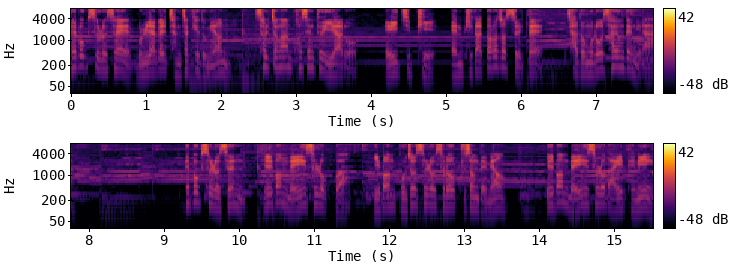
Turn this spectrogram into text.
회복 슬롯에 물약을 장착해 두면 설정한 퍼센트 이하로 HP, MP가 떨어졌을 때 자동으로 사용됩니다. 회복 슬롯은 1번 메인 슬롯과 2번 보조 슬롯으로 구성되며 1번 메인 슬롯 아이템이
